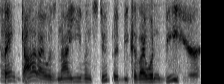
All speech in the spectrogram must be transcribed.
thank God I was naive and stupid because I wouldn't be here,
